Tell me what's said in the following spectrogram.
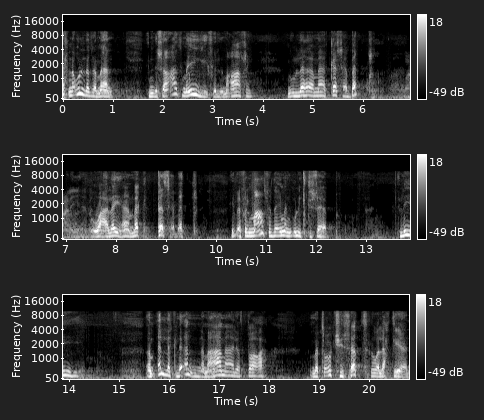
إحنا قلنا زمان إن ساعات ما يجي في المعاصي نقول لها ما كسبت وعليها, وعليها ما اكتسبت. يبقى في المعاصي دائما يقول اكتساب. ليه؟ أم قال لك لأن مع عمل الطاعة ما تعودش ستر ولا احتيال.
